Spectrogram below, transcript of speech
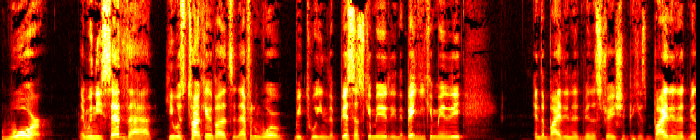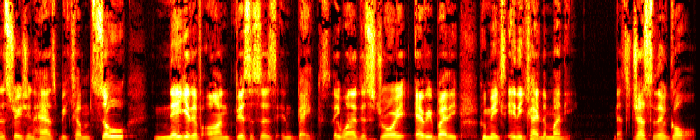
war." And when he said that, he was talking about it's an effing war between the business community and the banking community and the Biden administration because Biden administration has become so negative on businesses and banks. They want to destroy everybody who makes any kind of money. That's just their goal.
